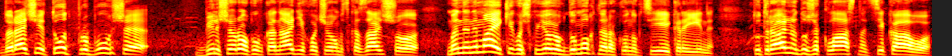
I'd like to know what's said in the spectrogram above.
До речі, тут пробувши більше року в Канаді, хочу вам сказати, що в мене немає якихось хуйових думок на рахунок цієї країни. Тут реально дуже класно, цікаво,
